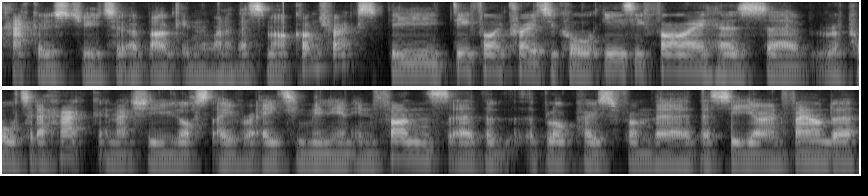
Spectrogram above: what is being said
hackers due to a bug in one of their smart contracts. The DeFi protocol EasyFi has uh, reported a hack and actually lost over 80 million in funds. Uh, the, the, blog post from their, their CEO and founder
